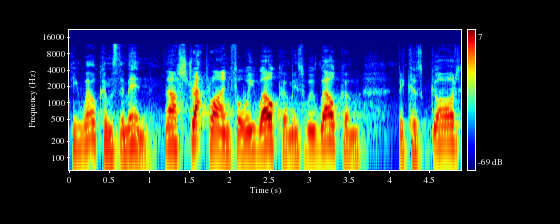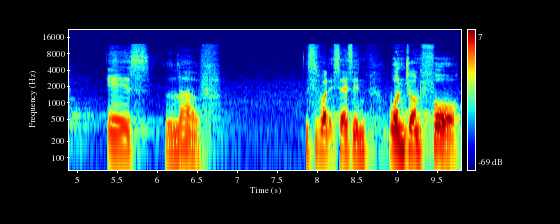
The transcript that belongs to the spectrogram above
He welcomes them in. Now, strapline for we welcome is we welcome because God is love. This is what it says in 1 John 4.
